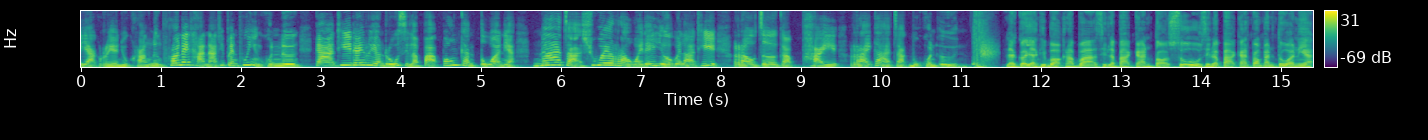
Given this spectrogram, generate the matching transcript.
ยอยากเรียนอยู่ครั้งหนึ่ง เพราะในฐานะที่เป็นผู้หญิงคนหนึ่งการที่ได้เรียนรู้ศิลปะป้องกันตัวเนี่ย น่าจะช่วยเราไว้ได้เยอะเวลาที่เราเจอกับภัยร้ายกาจจากบุคคลอื่น แล้วก็อย่างที่บอกครับว่าศิลปะการต่อสู้ ศิลปะการป้องกันตัวเนี่ย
